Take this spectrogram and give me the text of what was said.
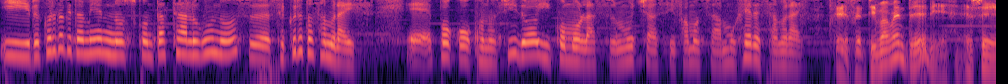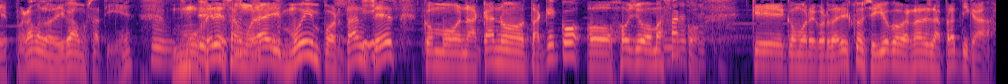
Y recuerdo que también nos contaste algunos eh, secretos samuráis, eh, poco conocidos y como las muchas y famosas mujeres samurái. Efectivamente, Eri, ese programa lo dedicábamos a ti, ¿eh? Mujeres samuráis muy importantes como Nakano Takeko o Hoyo Masako, Masako. que como recordaréis consiguió gobernar en la práctica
